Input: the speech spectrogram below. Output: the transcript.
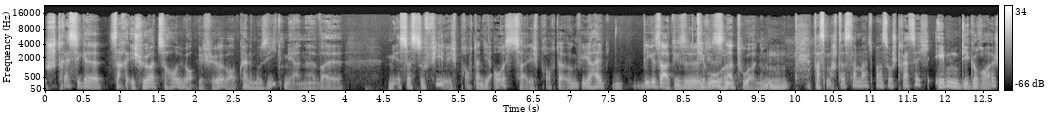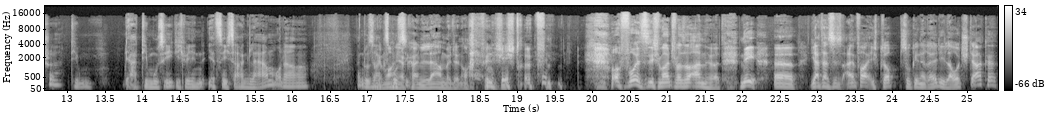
stressige Sache. Ich höre zu Hause überhaupt, ich höre überhaupt keine Musik mehr, ne, weil mir ist das zu viel. Ich brauche dann die Auszeit. Ich brauche da irgendwie halt, wie gesagt, diese, die diese Natur. Ne? Mhm. Was macht das dann manchmal so stressig? Eben die Geräusche, die, ja, die Musik. Ich will jetzt nicht sagen Lärm oder wenn du sagst. Wir machen Musik ja keinen Lärm mit den orthopädischen Strümpfen. Obwohl es sich manchmal so anhört. Nee, äh, ja, das ist einfach, ich glaube, so generell die Lautstärke,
